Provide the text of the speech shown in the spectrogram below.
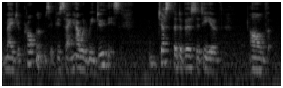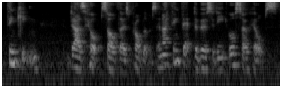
major problems. If you're saying, How would we do this? Just the diversity of, of thinking does help solve those problems. And I think that diversity also helps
